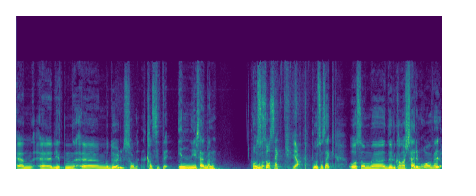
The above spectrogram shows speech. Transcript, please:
en uh, liten uh, modul som kan sitte inni skjermen. Pose og sekk. Ja, pose og sekk. Og som uh, du kan ha skjerm over,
